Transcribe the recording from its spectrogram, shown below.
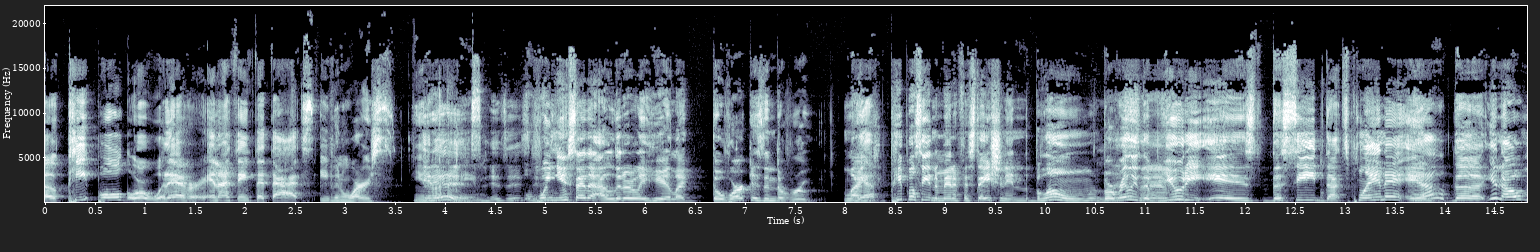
of people or whatever. And I think that that's even worse. You It know what I is. mean? It is. when you say that, I literally hear like the work is in the root. Like Yep. people see the manifestation in the bloom, but really the beauty is the seed that's planted and Yep. the you know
